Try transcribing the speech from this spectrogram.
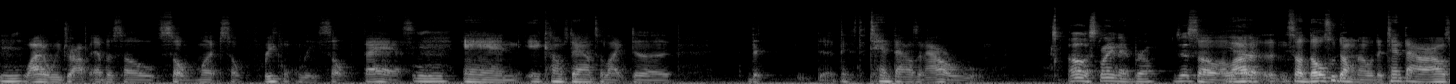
mm-hmm. why do we drop episodes so much, so frequently, so fast? Mm-hmm. And it comes down to like the, the, the I think it's the 10,000 hour rule. Oh, explain that, bro. Just so a yeah. lot of so those who don't know, the 10,000 hours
